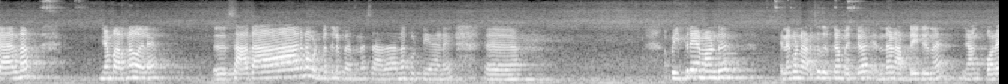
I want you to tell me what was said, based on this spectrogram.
കാരണം ഞാൻ പറഞ്ഞ പോലെ സാധാരണ കുടുംബത്തിൽ പറഞ്ഞ സാധാരണ കുട്ടിയാണ്. അപ്പോൾ ഇത്രയും എമൗണ്ട് എന്നെ കൊണ്ട് അടച്ചു തീർക്കാൻ പറ്റുമോ എന്താണ് അപ്ഡേറ്റ് എന്ന് ഞാൻ കുറേ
